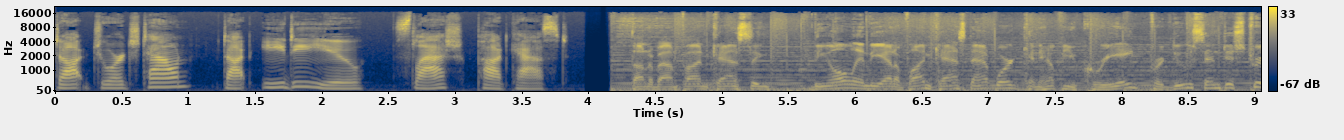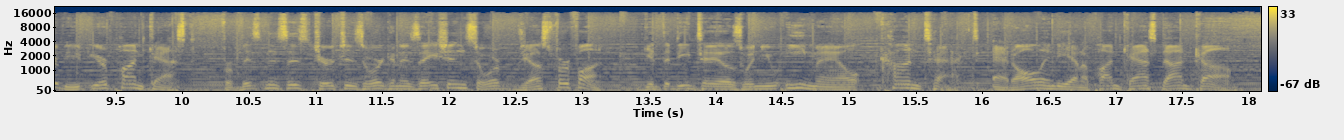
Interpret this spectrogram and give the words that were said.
www.georgetown.edu slash podcast. Thought about podcasting? The All Indiana Podcast Network can help you create, produce, and distribute your podcast for businesses, churches, organizations, or just for fun. Get the details when you email contact at allindianapodcast.com.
